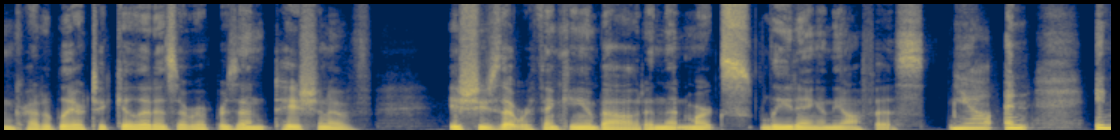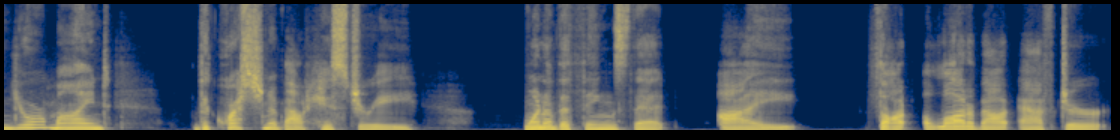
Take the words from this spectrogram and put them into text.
incredibly articulate as a representation of issues that we're thinking about and that Mark's leading in the office. Yeah. And in your mind, the question about history, one of the things that I thought a lot about after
